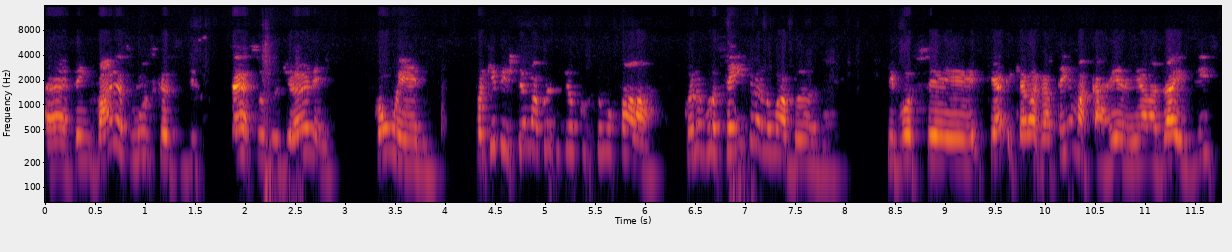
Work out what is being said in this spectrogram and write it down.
é, tem várias músicas de sucesso do Journey com ele. Porque, bicho, tem uma coisa que eu costumo falar. Quando você entra numa banda que você que, que ela já tem uma carreira e ela já existe,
